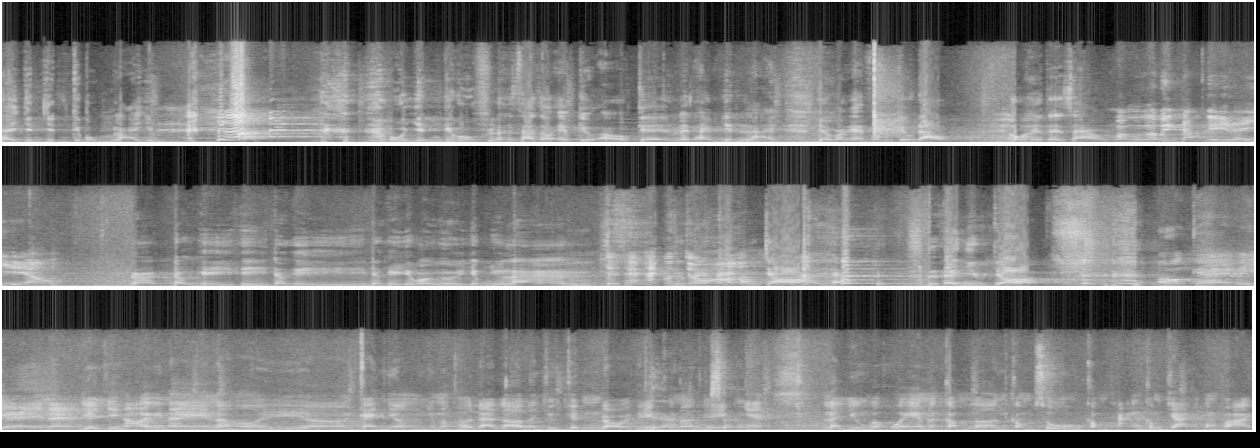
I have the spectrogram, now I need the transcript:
ê dịnh dịnh cái bụng lại giùm. Ủa dịnh cái bụng là sao sao em kiểu ờ ok em lấy tay em dịnh lại. Nhưng mà bạn gái em vẫn kêu đau. Không hiểu tại sao. Mọi người có biết đó ghi là gì không? À, đó ghi thì đó ghi đó ghi với mọi người giống như là Tôi thấy hai con tôi chó. thấy hai con chó dạ. tôi thấy nhiều chó Ok, bây giờ nè, giờ chị hỏi cái này nó hơi ờ, cá nhân nhưng mà thôi đã lỡ lên chương trình rồi thì em Dạ, cứ nói thiệt sao. nha. Là dương vật của em là cong lên, cong xuống, cong thẳng, cong trái hay cong phải?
